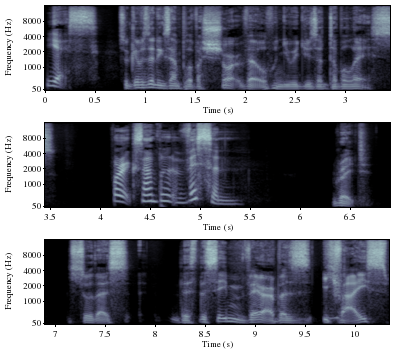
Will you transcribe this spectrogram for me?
Yes. So give us an example of a short vowel when you would use a double S. For example, wissen. Right. So that's the, the same verb as ich weiß,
